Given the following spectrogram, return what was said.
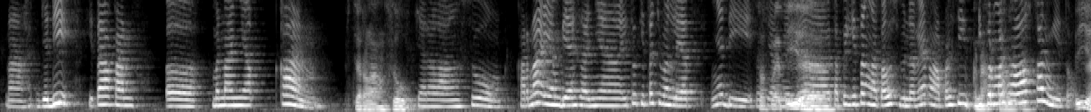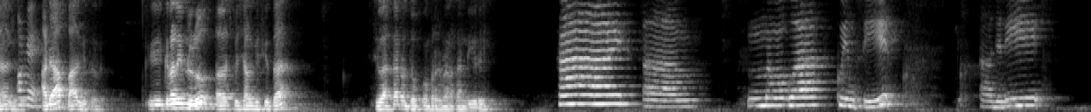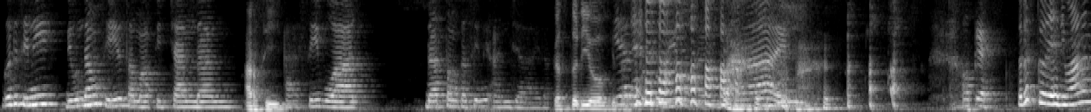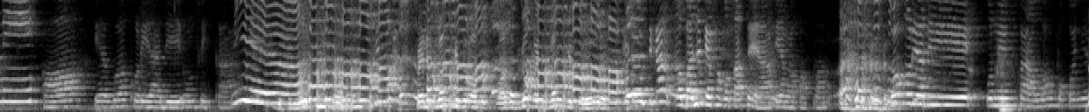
Nah, jadi kita akan eh, menanyakan Secara langsung. secara langsung karena yang biasanya itu kita cuma lihatnya di sosial Sosmed, media iya. tapi kita nggak tahu sebenarnya kenapa sih Kenapa dipermasalahkan gitu Iya gitu. Oke. Ada apa gitu? Kenalin dulu eh, spesial guest kita. Silakan untuk memperkenalkan diri. Hai, em, nama gue Quincy. Eh, jadi gue di sini diundang sih sama Pican dan Arsi Asi buat datang ke sini anjay. datang. ke studio kita. Iya, ke studio, anjay. Oke, terus kuliah di mana nih oh ya gue kuliah di Unsika. iya Disebut. Pede banget gitu maksud maksud gue pede banget gitu. Itu Unsika eh, banyak ya fakultasnya ya, ya nggak apa-apa. gue kuliah di Univ Karawang pokoknya.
